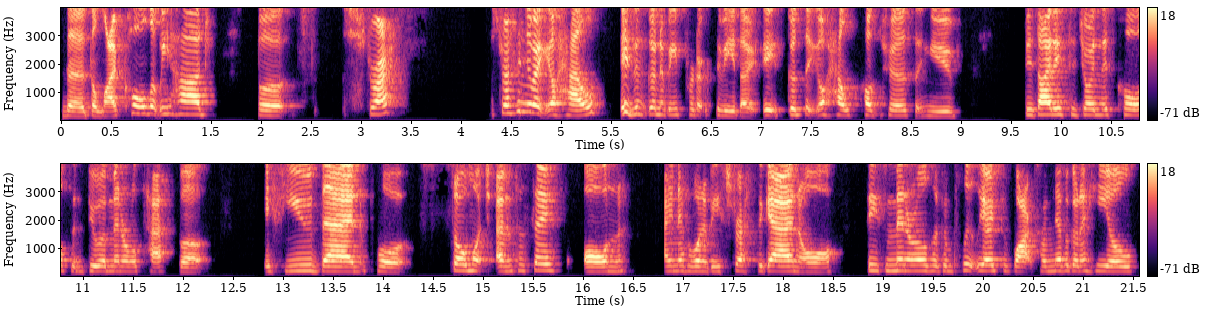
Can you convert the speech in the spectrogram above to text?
the the live call that we had, but stress stressing about your health isn't going to be productive either. It's good that you're health conscious and you've decided to join this course and do a mineral test, but if you then put so much emphasis on I never want to be stressed again or these minerals are completely out of whack, so I'm never going to heal,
